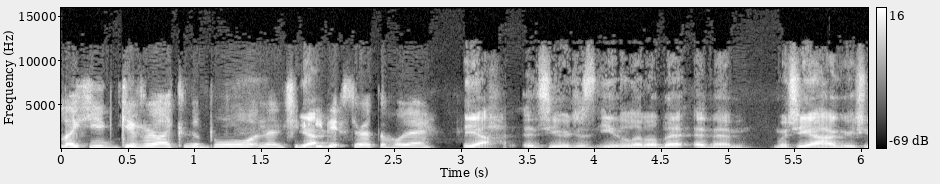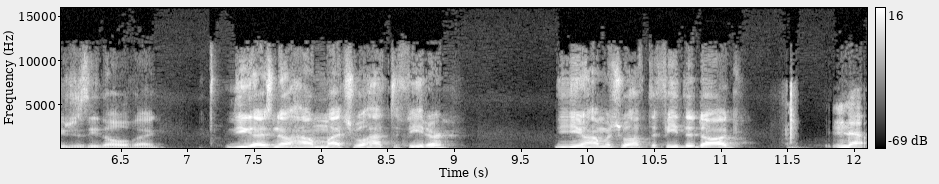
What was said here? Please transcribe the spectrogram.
like you'd give her like the bowl, and then she'd Yeah. eat it throughout the whole day. yeah, and she would just eat a little bit, and then when she got hungry, she would just eat the whole thing. Do you guys know how much we'll have to feed her? Do you know how much we'll have to feed the dog? No.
